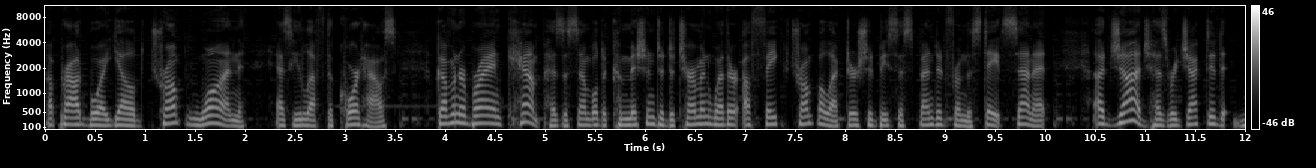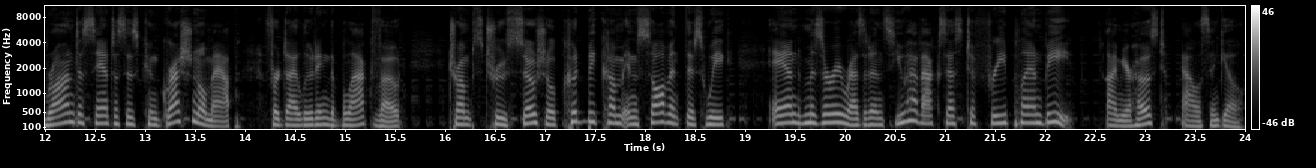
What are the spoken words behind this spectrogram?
a Proud Boy yelled, Trump won, as he left the courthouse. Governor Brian Kemp has assembled a commission to determine whether a fake Trump elector should be suspended from the state Senate. A judge has rejected Ron DeSantis' congressional map for diluting the black vote. Trump's Truth Social could become insolvent this week. And Missouri residents, you have access to free Plan B. I'm your host, Allison Gill.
